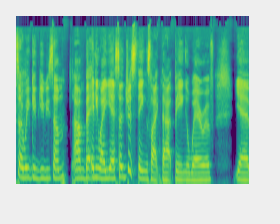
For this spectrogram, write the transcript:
so we could give you some. Um, but anyway, yeah, so just things like that, being aware of, yeah,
